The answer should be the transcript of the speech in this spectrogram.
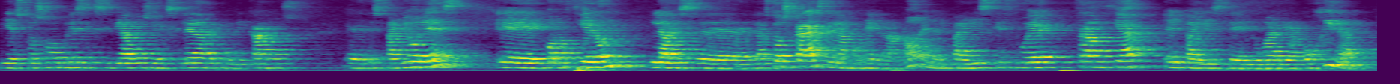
y estos hombres exiliados y exiliadas republicanos eh, españoles conocieron las, las, dos caras de la moneda, ¿no? en el país que fue Francia, el país de lugar de acogida.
